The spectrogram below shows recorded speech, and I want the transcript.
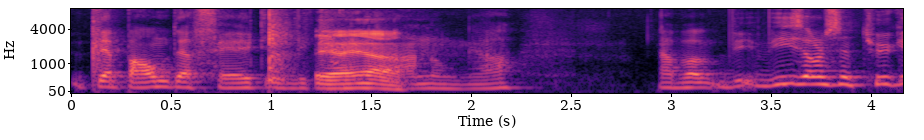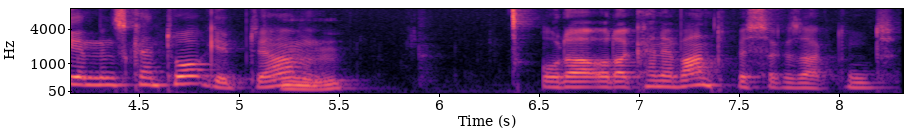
der Baum, der fällt, irgendwie, keine Ja, ja. Ahnung, ja. Aber wie, wie soll es eine Tür geben, wenn es kein Tor gibt, ja? Mhm. Oder, oder keine Wand, besser gesagt. Und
